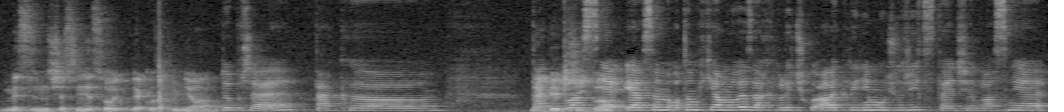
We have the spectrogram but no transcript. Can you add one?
myslím, že si něco jako zatím měla. Dobře, tak... Uh... Tak vlastně, já jsem o tom chtěla mluvit za chviličku, ale klidně můžu říct teď, že vlastně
